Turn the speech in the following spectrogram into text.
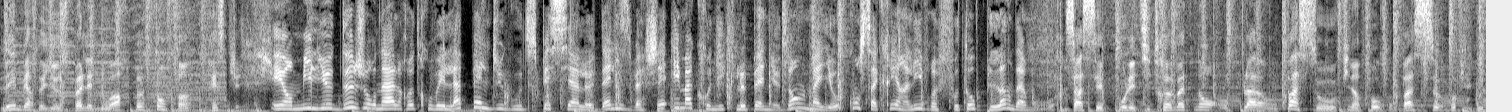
les merveilleuses baleines noires peuvent enfin respirer. Et en milieu de journal, retrouvez l'appel du good spécial d'Alice Vachet et ma chronique Le peigne dans le maillot, consacrée à un livre photo plein d'amour. Ça c'est pour les titres, maintenant on, pla- on passe au fil info, on passe au fil good.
